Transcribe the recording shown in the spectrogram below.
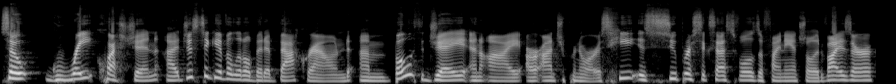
So, great question. Uh, just to give a little bit of background, um, both Jay and I are entrepreneurs. He is super successful as a financial advisor.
